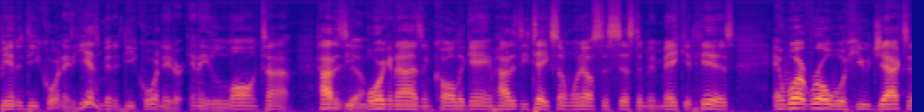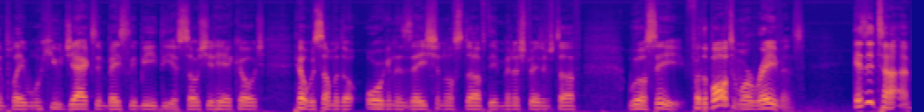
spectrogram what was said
being a D coordinator? He hasn't been a D coordinator in a long time. How does he yeah. organize and call a game? How does he take someone else's system and make it his? And what role will Hue Jackson play? Will Hue Jackson basically be the associate head coach, help with some of the organizational stuff, the administrative stuff? We'll see. For the Baltimore Ravens, is it time?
